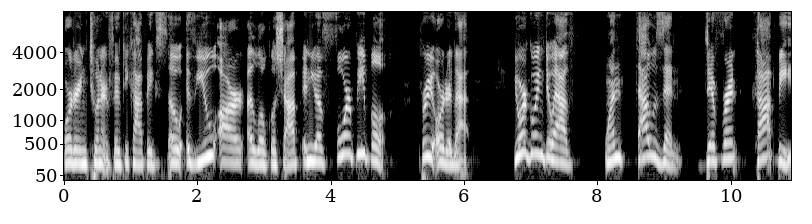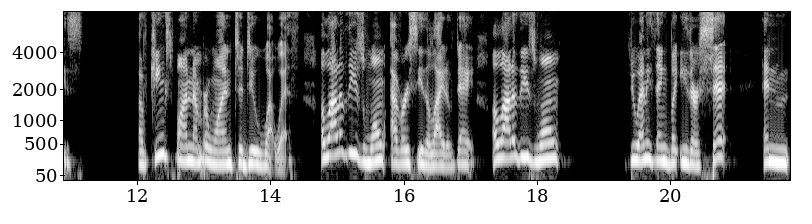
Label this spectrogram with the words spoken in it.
ordering 250 copies. So if you are a local shop and you have four people pre order that, you're going to have 1,000 different copies of King Spawn number one to do what with. A lot of these won't ever see the light of day. A lot of these won't do anything but either sit and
